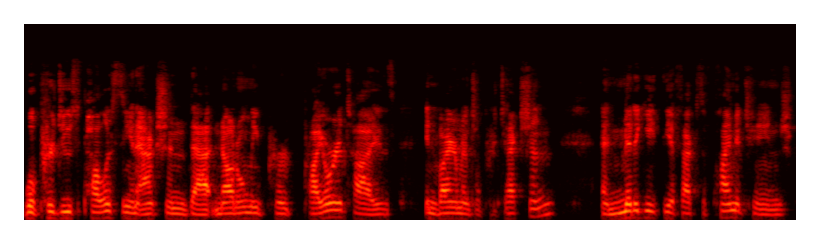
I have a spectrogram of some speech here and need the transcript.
will produce policy and action that not only prioritize environmental protection and mitigate the effects of climate change,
